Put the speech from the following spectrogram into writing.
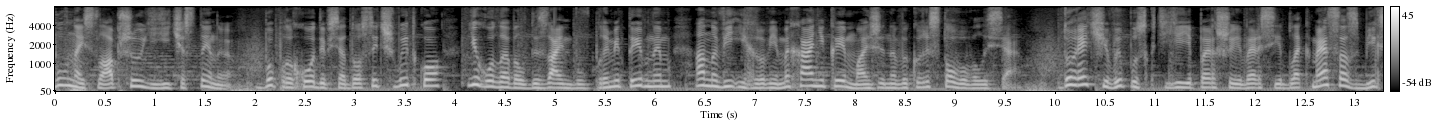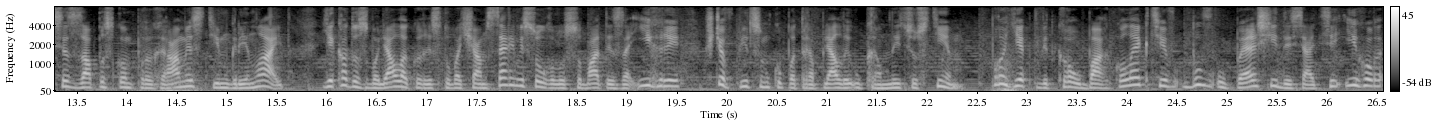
був найслабшою її частиною, бо проходився досить швидко, його левел дизайн був примітивним, а нові ігрові механіки майже не використовувалися. До речі, випуск тієї першої версії Black Mesa збігся з запуском програми Steam Greenlight, яка дозволяла користувачам сервісу голосувати за ігри, що в підсумку потрапляли у крамницю Steam. Проєкт від Crowbar Collective був у першій десятці ігор,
